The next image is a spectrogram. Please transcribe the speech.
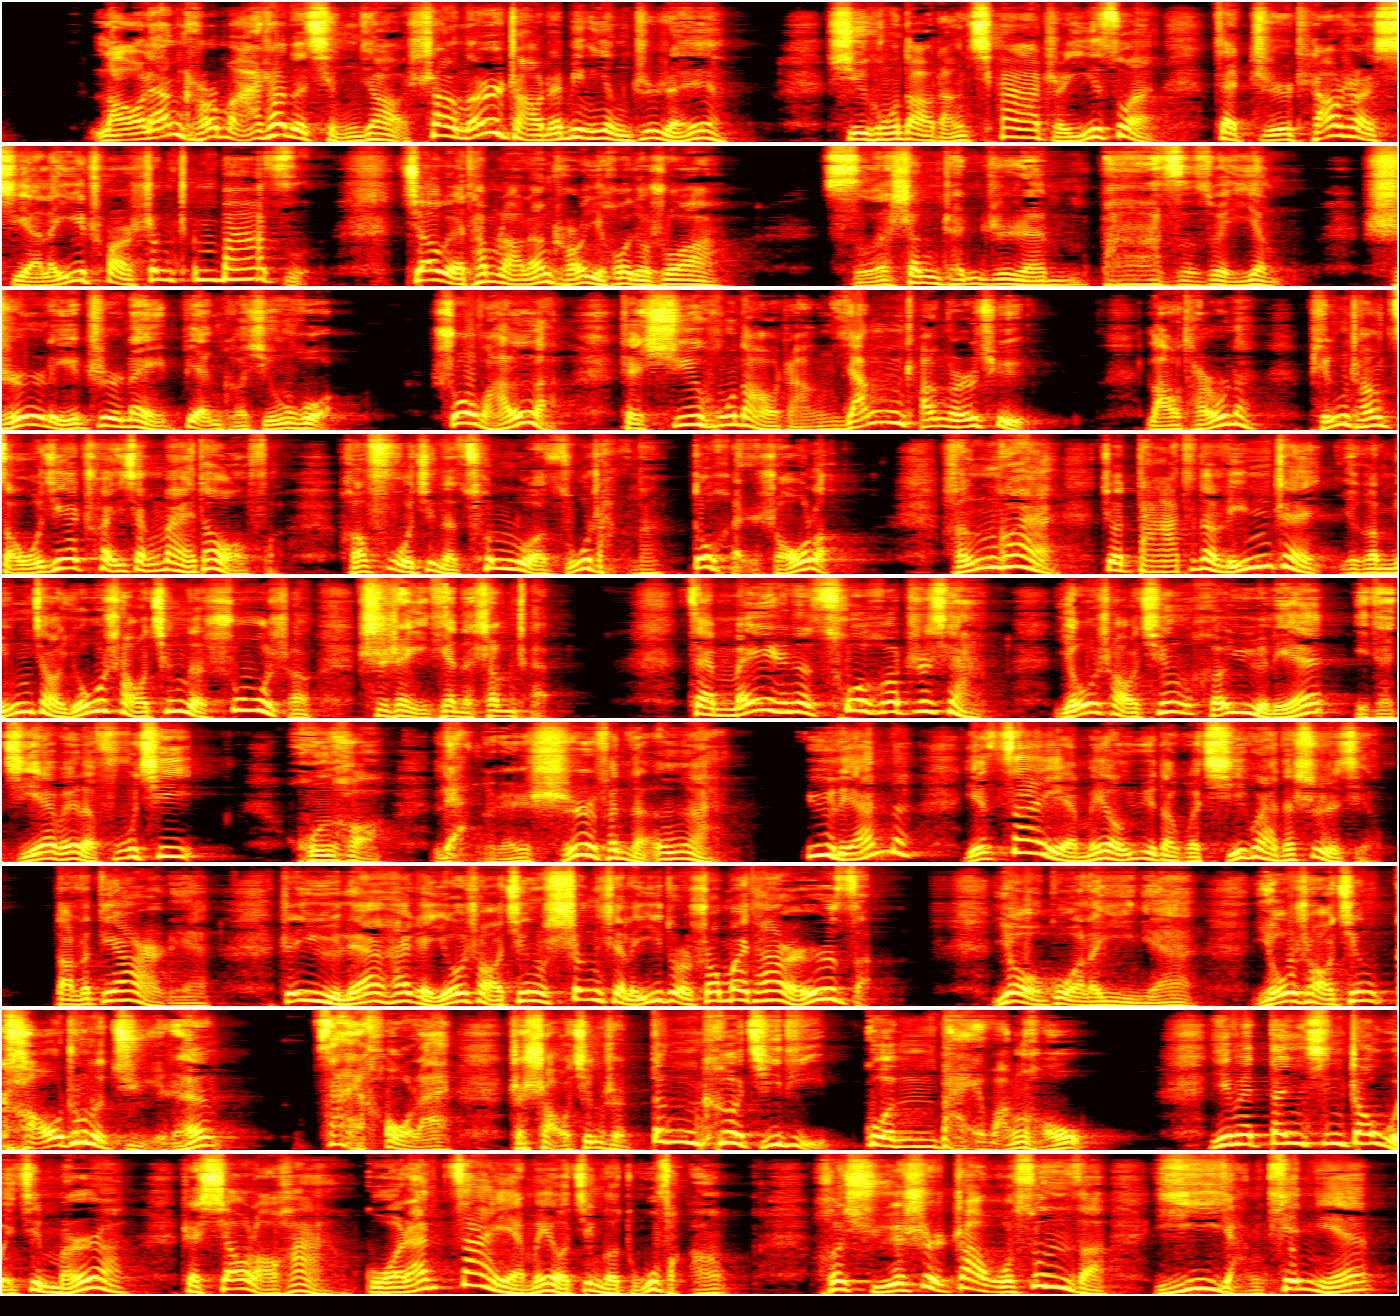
老两口马上就请教：上哪儿找这命硬之人呀？虚空道长掐指一算，在纸条上写了一串生辰八字，交给他们老两口以后就说：“此生辰之人八字最硬，十里之内便可寻获。”说完了，这虚空道长扬长而去。老头呢，平常走街串巷卖豆腐，和附近的村落族长呢都很熟了。很快就打听到临镇有个名叫尤少卿的书生是这一天的生辰，在媒人的撮合之下，尤少卿和玉莲也就结为了夫妻。婚后两个人十分的恩爱，玉莲呢也再也没有遇到过奇怪的事情。到了第二年，这玉莲还给尤少卿生下了一对双胞胎儿子。又过了一年，尤少卿考中了举人。再后来，这少卿是登科及第，官拜王侯。因为担心招鬼进门啊，这萧老汉果然再也没有进过赌坊，和许氏照顾孙子，颐养天年。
